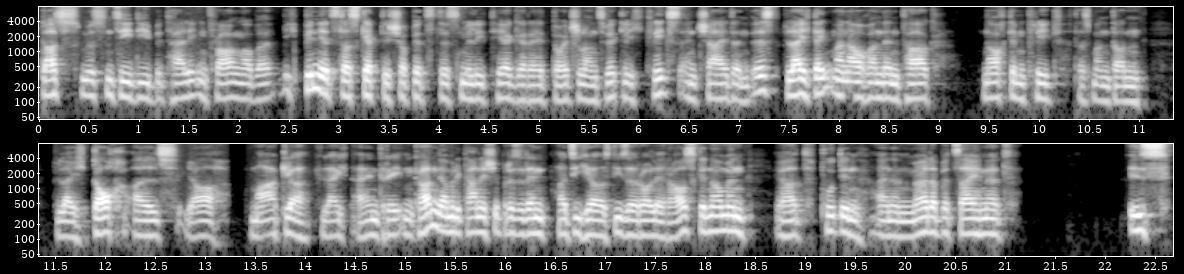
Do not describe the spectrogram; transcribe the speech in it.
Das müssen Sie die Beteiligten fragen, aber ich bin jetzt da skeptisch, ob jetzt das Militärgerät Deutschlands wirklich kriegsentscheidend ist. Vielleicht denkt man auch an den Tag nach dem Krieg, dass man dann vielleicht doch als ja, Makler vielleicht eintreten kann. Der amerikanische Präsident hat sich ja aus dieser Rolle rausgenommen. Er hat Putin einen Mörder bezeichnet, ist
